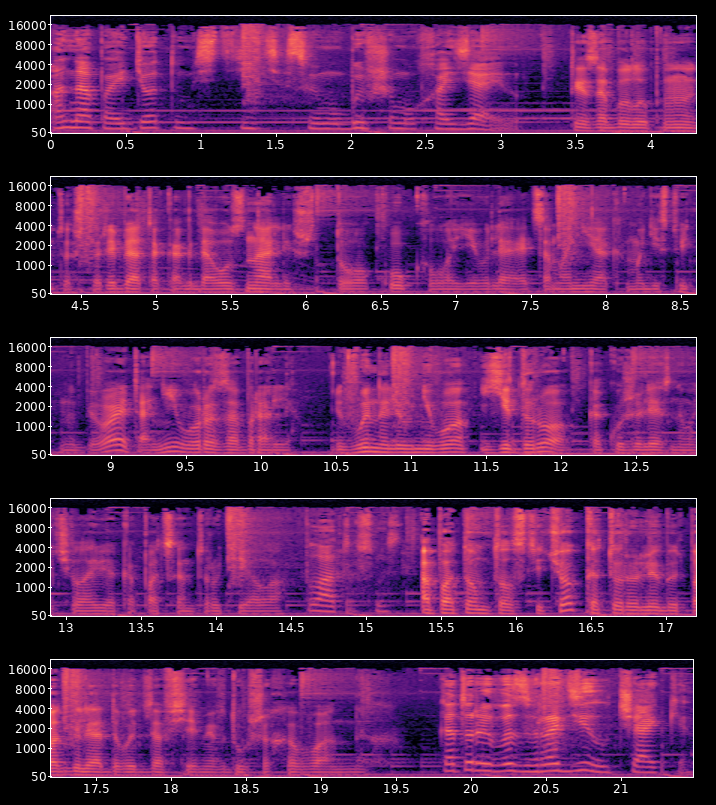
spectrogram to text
она пойдет мстить своему бывшему хозяину. Ты забыл упомянуть то, что ребята, когда узнали, что кукла является маньяком и действительно убивает, они его разобрали. Вынули у него ядро, как у железного человека по центру тела. Плату, в смысле. А потом толстячок, который любит подглядывать за всеми в душах и ваннах. Который возродил Чаки,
